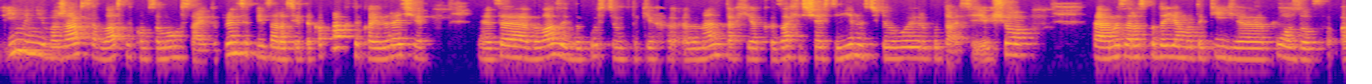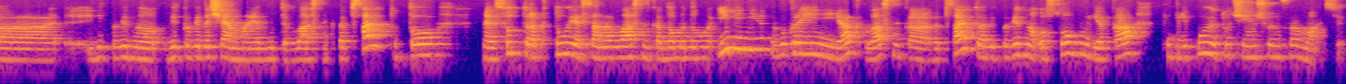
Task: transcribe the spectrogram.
імені, вважався власником самого сайту. В принципі, зараз є така практика, і до речі. Е, це вилазить, допустимо, в таких елементах, як захист честі гідності ділової репутації. Якщо ми зараз подаємо такий е, позов, відповідно, відповідачем має бути власник веб-сайту, то е, суд трактує саме власника доменного імені в Україні як власника веб-сайту, а відповідно особу, яка публікує ту чи іншу інформацію.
